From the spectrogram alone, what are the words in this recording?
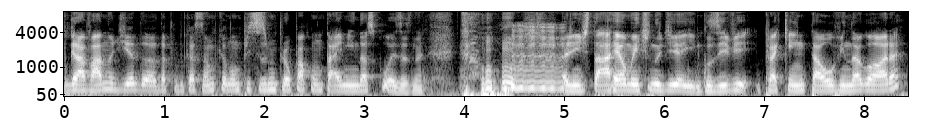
gravar no dia da, da, publicação, porque eu não preciso me preocupar com o timing das coisas, né? Então, a gente tá realmente no dia. Inclusive, para quem tá ouvindo agora,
